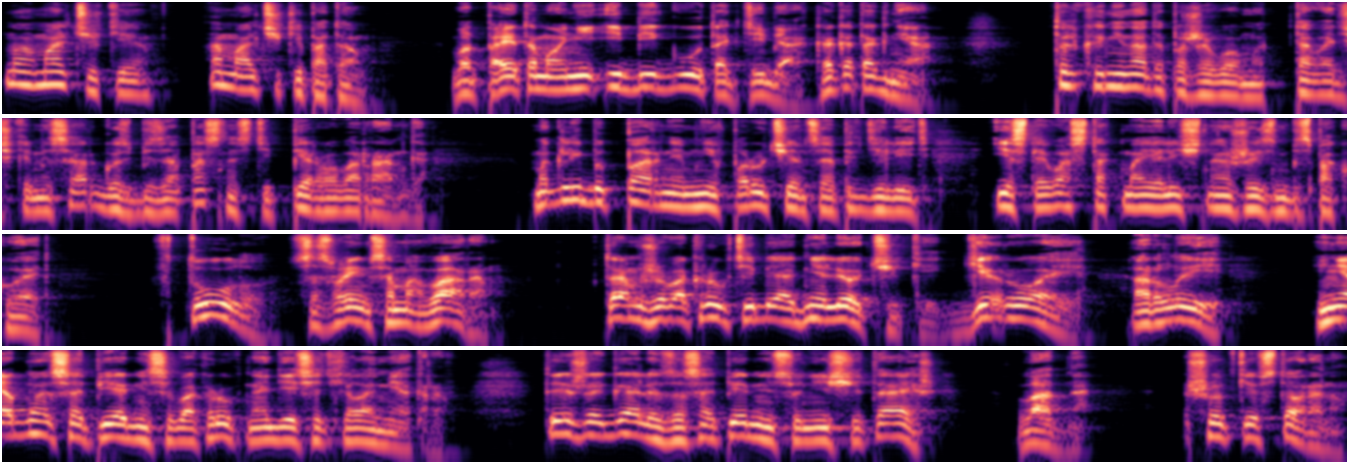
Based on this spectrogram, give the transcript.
Ну а мальчики... А мальчики потом». Вот поэтому они и бегут от тебя, как от огня. Только не надо по-живому, товарищ комиссар госбезопасности первого ранга. Могли бы парня мне в порученце определить, если вас так моя личная жизнь беспокоит. В Тулу, со своим самоваром. Там же вокруг тебя одни летчики, герои, орлы и ни одной соперницы вокруг на 10 километров. Ты же Галю за соперницу не считаешь? Ладно, шутки в сторону.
